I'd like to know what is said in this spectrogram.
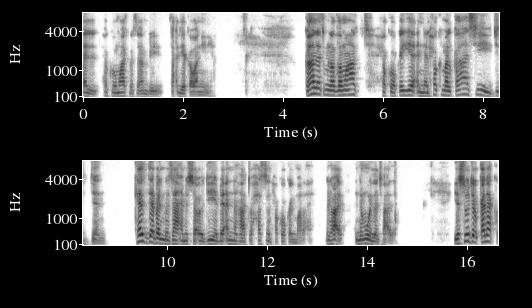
الحكومات مثلا بتعديل قوانينها. قالت منظمات حقوقية أن الحكم القاسي جدا كذب المزاعم السعودية بأنها تحسن حقوق المرأة. النموذج هذا. يسود القلق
